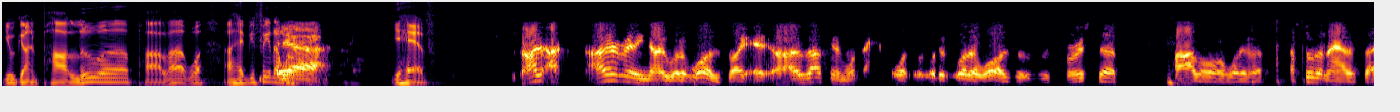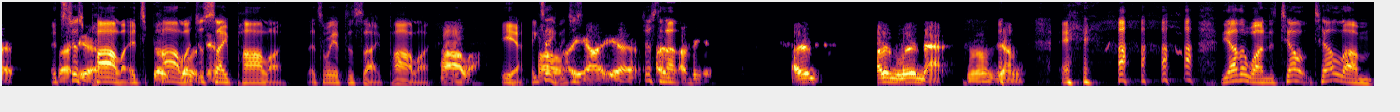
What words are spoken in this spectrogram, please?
You were going parlor, parlor. What uh, have you figured out? Yeah. What, you have. I, I I don't really know what it was. Like I was asking him what the, what what it, what it was. It was barista parlor or whatever. I still don't know how to say it. It's But, just yeah. parlor. It's parlor. it Just say parlor. That's all you have to say. Parlor. Parlor. Yeah, exactly. Parlor, Just- yeah, yeah. just I, another- I think it, I didn't. I didn't learn that when I was young. the other one is tell tell um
